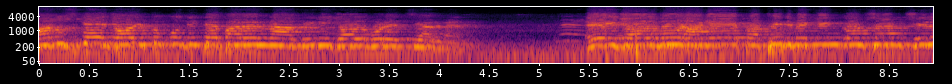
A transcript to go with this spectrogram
মানুষকে জলটুকু দিতে পারেন না, তিনি জল বোর্ডের চেয়ারম্যান এই জল আগে প্রফিট মেকিং কনসার্ন ছিল,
